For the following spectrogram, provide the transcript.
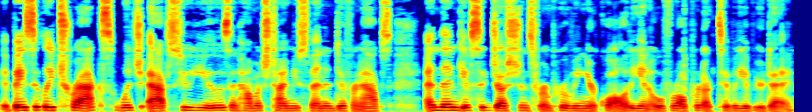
It basically tracks which apps you use and how much time you spend in different apps, and then gives suggestions for improving your quality and overall productivity of your day.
